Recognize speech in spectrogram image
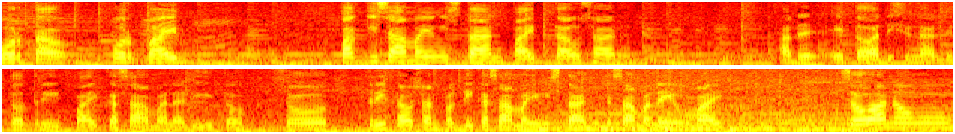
4,000 4,500. Pag isama yung stand, 5,000. Ad- ito additional ito 3,500 kasama na dito. So 3,000 pag di kasama yung stand, kasama na yung mic. So anong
